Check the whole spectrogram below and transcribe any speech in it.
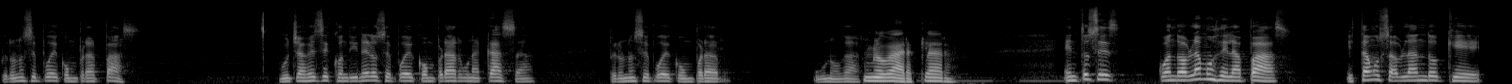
pero no se puede comprar paz. Muchas veces con dinero se puede comprar una casa, pero no se puede comprar un hogar. Un hogar, claro. Entonces, cuando hablamos de la paz, estamos hablando que,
